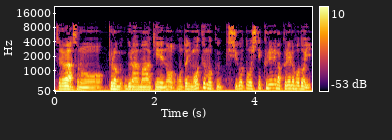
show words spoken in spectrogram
それは、その、プログラマー系の、本当にもくもく仕事をしてくれればくれるほどいい。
